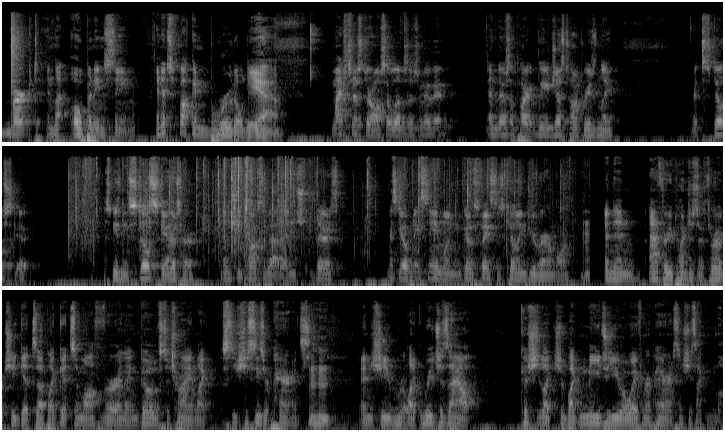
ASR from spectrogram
murked in the opening scene. And it's fucking brutal, dude. Yeah, My sister also loves this movie. And there's a part we just talked recently that still sca- excuse me, still scares her. And she talks about it. And she, there's it's the opening scene when Ghostface is killing Drew Barrymore, Mm. and then after he punches her throat, she gets up, like gets him off of her, and then goes to try and like see, she sees her parents, hmm and she like reaches out because she like she like needs you away from her parents, and she's like, Mom,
